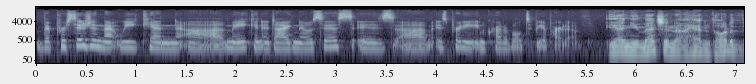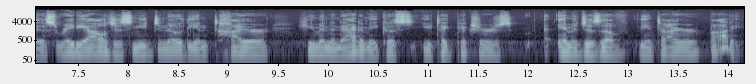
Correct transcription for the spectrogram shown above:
the precision that we can uh, make in a diagnosis is um, is pretty incredible to be a part of. Yeah, and you mentioned I hadn't thought of this. Radiologists need to know the entire human anatomy because you take pictures, images of the entire body.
